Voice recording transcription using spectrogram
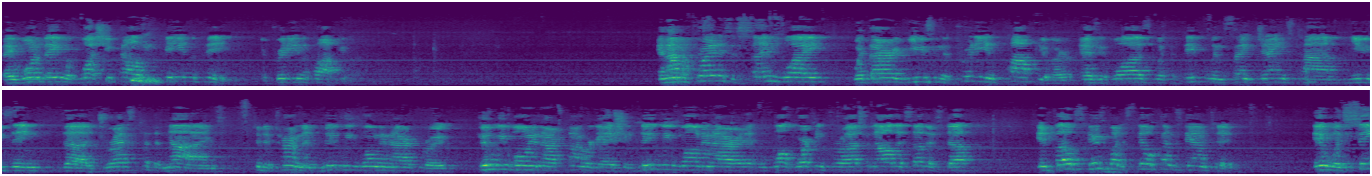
They want to be with what she calls the P and the P, the pretty and the popular. And I'm afraid it's the same way with our using the pretty and popular as it was with the people in St. James' time using the dress to the nines to determine who we want in our group, who we want in our congregation, who we want in our want working for us, and all this other stuff. And folks, here's what it still comes down to. It was sin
